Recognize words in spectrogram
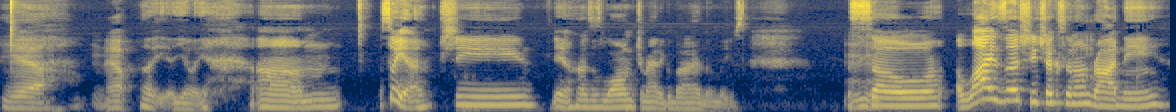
Yeah. Yep. Uh, yeah, yeah, yeah. Um. So yeah, she yeah has this long dramatic goodbye and then leaves. Mhm. So Eliza, she checks in on Rodney.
